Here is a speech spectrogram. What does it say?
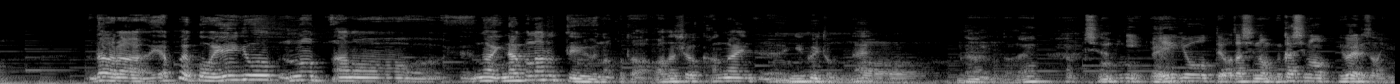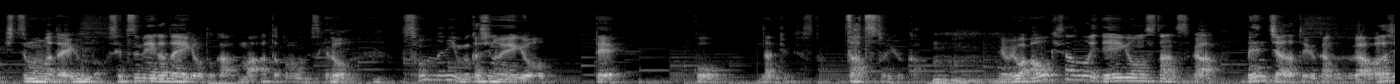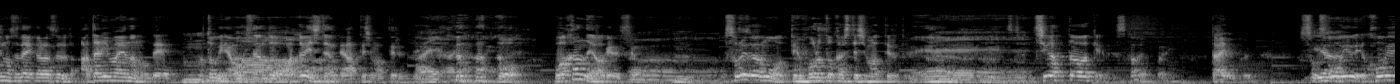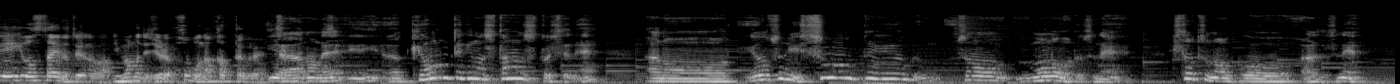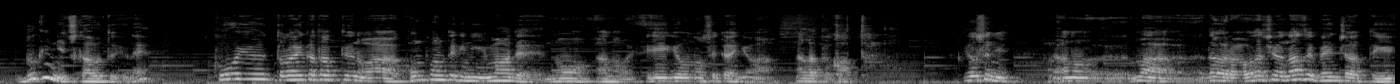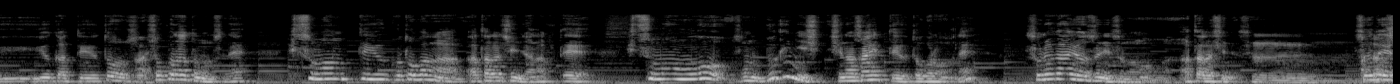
だから、やっぱりこう営業の、あの、がいなくなるっていうようなことは私は考えにくいと思うね。なるほどね。ちなみに営業って私の昔のいわゆるその質問型営業と説明型営業とか、まあ、あったと思うんですけど、そんなに昔の営業ってこうなんていうんですか？雑というか、うん。要は青木さんの営業のスタンスがベンチャーだという感覚が私の世代からすると当たり前なので、うん。特に青木さんと若い時点で会ってしまってるんで、はいはいはい。こう分かんないわけですよ、うん。それがもうデフォルト化してしまってるというか、ええ違ったわけですか？やっぱり。だいぶそそういうこういう営業スタイルというのは今まで従来ほぼなかったぐらいのいや、あのね、い基本的なスタンスとしてね、あの、要するに質問っていう、そのものをですね、一つのこう、あれですね、武器に使うというね、こういう捉え方っていうのは根本的に今までのあの営業の世界にはなかったと。かった要するに、あの、まあ、だから私はなぜベンチャーって言うかっていうと、そはい。そこだと思うんですね。質問っていう言葉が新しいんじゃなくて、質問をその武器にししなさいっていうところがね、それが要するにその新しいんですよ。うんそれで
